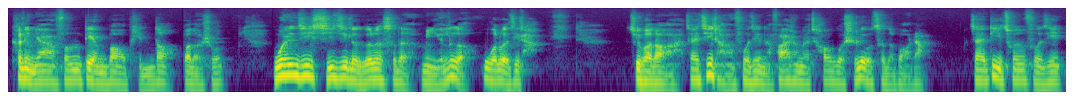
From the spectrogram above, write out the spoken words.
克里米亚风电报频道报道说，无人机袭击了俄罗斯的米勒沃洛机场。据报道啊，在机场附近呢发生了超过十六次的爆炸，在地村附近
